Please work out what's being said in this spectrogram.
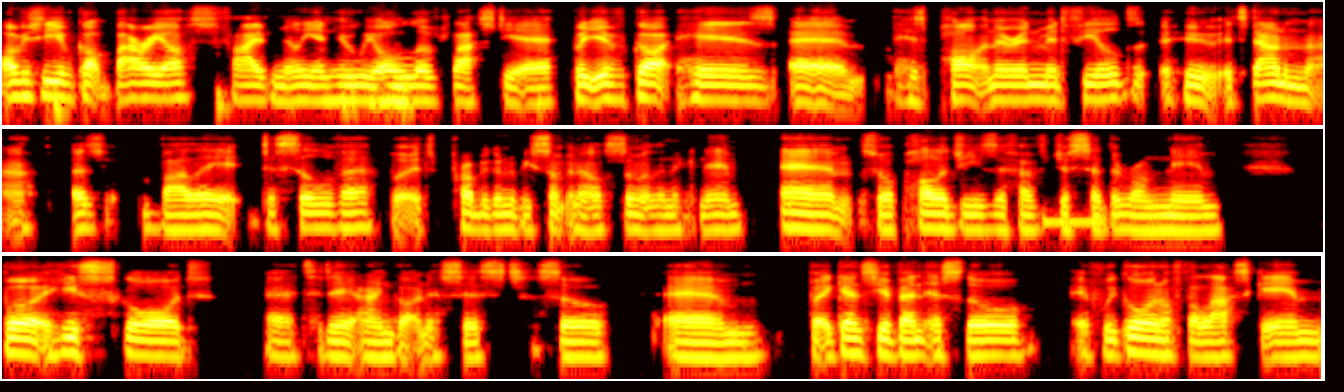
Obviously, you've got Barrios, five million, who we all loved last year, but you've got his um his partner in midfield, who it's down in the app as Valet de Silva, but it's probably going to be something else, some other nickname. Um, so apologies if I've just said the wrong name, but he scored uh, today and got an assist. So, um, but against Juventus though, if we're going off the last game,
